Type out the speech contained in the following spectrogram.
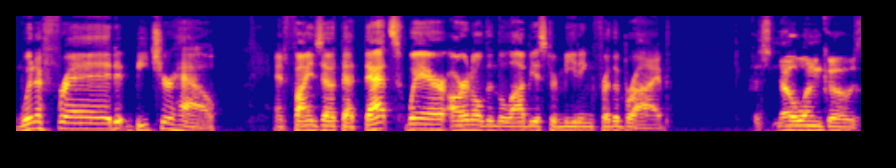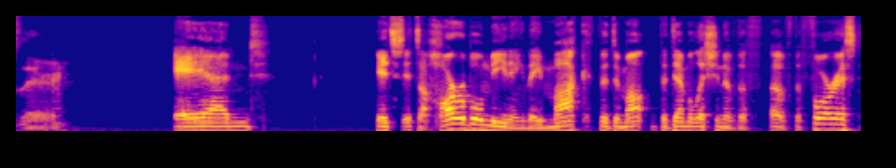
Winifred Beecher Howe and finds out that that's where Arnold and the lobbyist are meeting for the bribe. Because no one goes there. And it's it's a horrible meeting. They mock the demo- the demolition of the of the forest.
